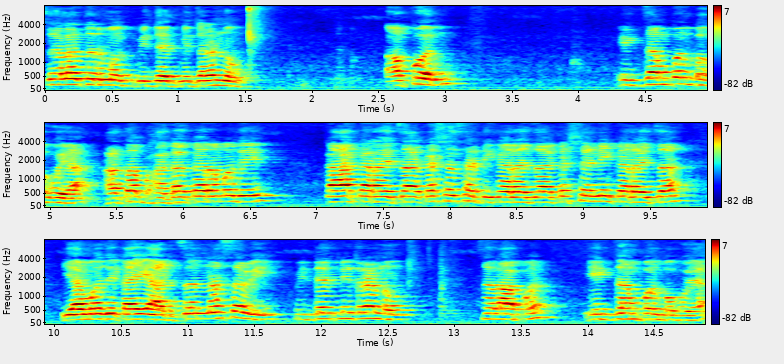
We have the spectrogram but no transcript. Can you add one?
चला तर मग विद्यार्थी मित्रांनो. आपण एक्झाम्पल बघूया. आता भागाकारामध्ये का करायचा कशासाठी करायचा कशाने करायचा यामध्ये काही अडचण नसावी. विद्यार्थी मित्रांनो चला आपण एक्झाम्पल बघूया.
